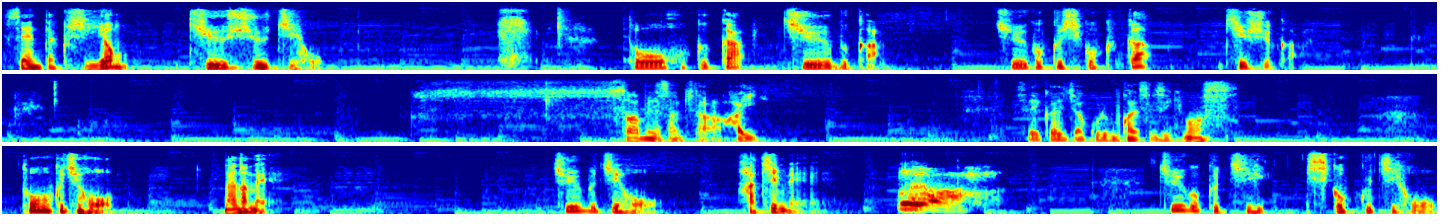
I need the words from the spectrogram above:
選択肢4、九州地方。東北か中部か、中国四国か九州か。さあ、皆さん来た。はい。正解じゃあこれも解説いきます。東北地方、7名。中部地方、8名。中国地四国地方、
